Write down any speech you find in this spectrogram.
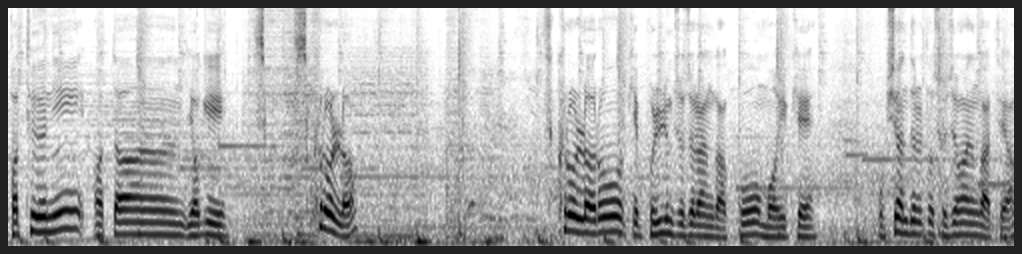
버튼이 어떤 여기 scroller? scroller로 이렇게 볼륨 조절하는 것 같고 뭐 이렇게 옵션들을 또 조정하는 것 같아요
